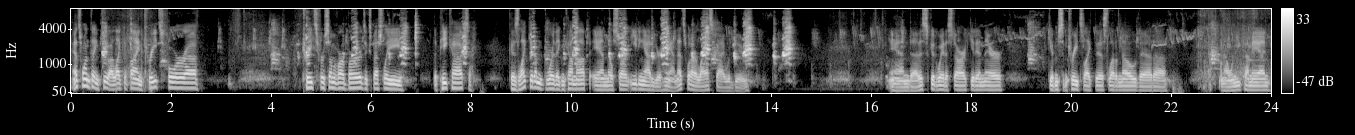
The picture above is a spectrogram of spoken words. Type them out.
That's one thing too. I like to find treats for uh, treats for some of our birds, especially the peacocks, because like get them to where they can come up and they'll start eating out of your hand. That's what our last guy would do. And uh, this is a good way to start. Get in there, give them some treats like this. Let them know that uh, you know when you come in,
